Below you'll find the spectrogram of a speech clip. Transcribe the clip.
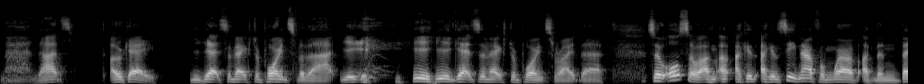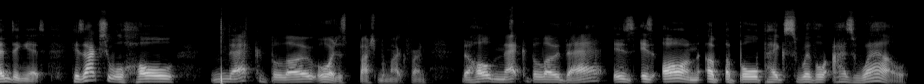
Man, that's okay. You get some extra points for that. You, you get some extra points right there. So also, I'm, I, can, I can see now from where I've, I've been bending it, his actual whole neck below, oh, I just bashed my microphone. The whole neck below there is, is on a, a ball peg swivel as well.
